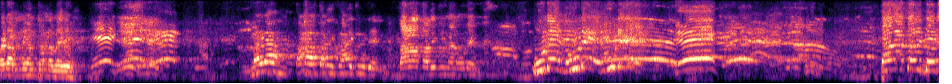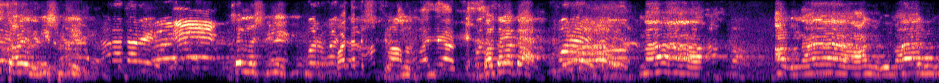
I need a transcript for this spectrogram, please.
ম্যাডাম নিয়ন্ত্রণের বাইরে ম্যাডাম তাড়াতাড়ি ফ্লাইট উঠেন তাড়াতাড়ি বিমান উড়েন উড়েন উড়েন উড়েন তাড়াতাড়ি দেশ ছাড়েন বিশ মিনিট চল্লিশ মিনিট ফসলাকার ما أغنى عنه ماله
